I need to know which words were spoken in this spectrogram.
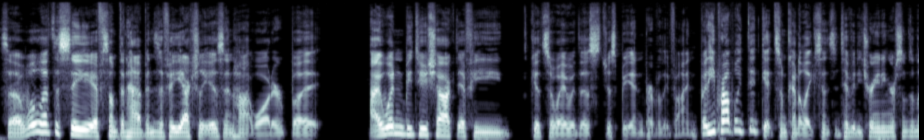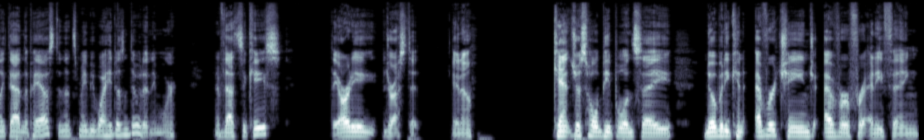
so we'll have to see if something happens if he actually is in hot water, but I wouldn't be too shocked if he gets away with this just being perfectly fine. But he probably did get some kind of like sensitivity training or something like that in the past, and that's maybe why he doesn't do it anymore. And if that's the case, they already addressed it, you know? Can't just hold people and say nobody can ever change ever for anything.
